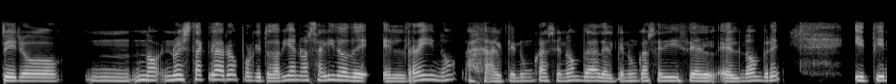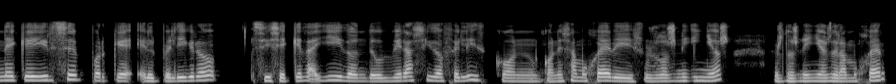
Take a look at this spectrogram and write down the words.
Pero no, no está claro porque todavía no ha salido de el reino al que nunca se nombra, del que nunca se dice el, nombre, y tiene que irse porque el peligro, si se queda allí donde hubiera sido feliz con, con esa mujer y sus dos niños, los dos niños de la mujer,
